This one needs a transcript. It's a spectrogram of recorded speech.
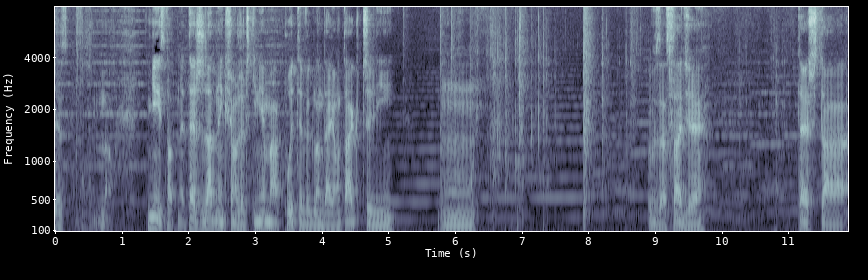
jest. No. Nieistotne. Też żadnej książeczki nie ma. Płyty wyglądają tak, czyli. Mm, w zasadzie też ta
